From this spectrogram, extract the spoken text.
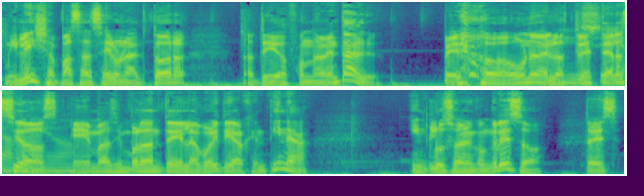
Milei ya pasa a ser un actor, no te digo fundamental, pero uno de los tres sí, tercios eh, más importantes de la política argentina, incluso en el Congreso. Entonces,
